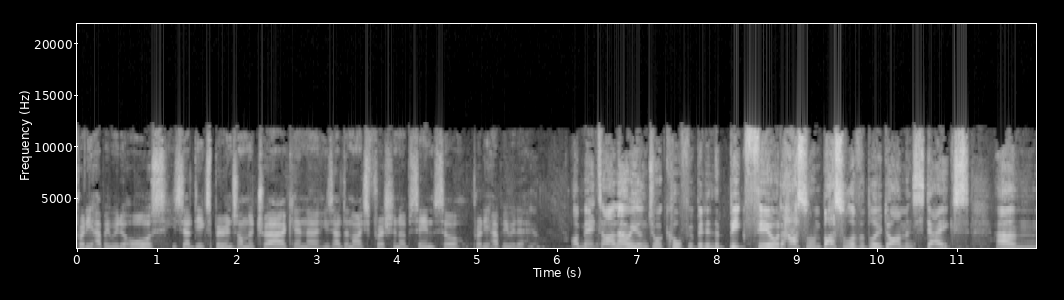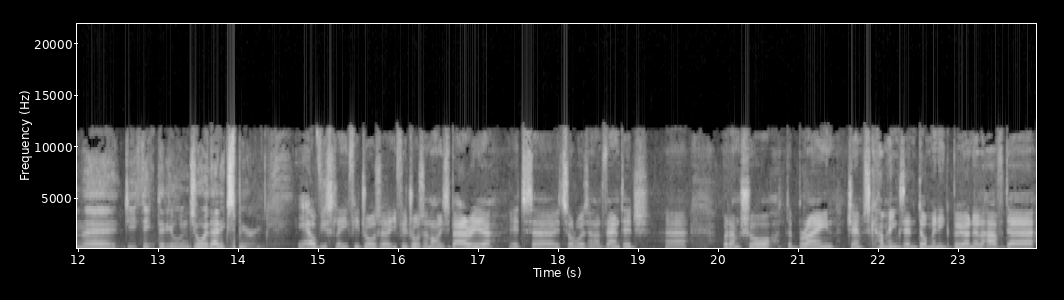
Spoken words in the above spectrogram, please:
pretty happy with the horse. He's had the experience on the track, and uh, he's had a nice freshen up since. So pretty happy with it. I meant, I know he'll enjoy Caulfield, but in the big field, hustle and bustle of the Blue Diamond Stakes, um, uh, do you think that he'll enjoy that experience? Yeah, obviously, if he draws a if he draws a nice barrier, it's uh, it's always an advantage. Uh, but I'm sure the brain, James Cummings and Dominic Byrne will have the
